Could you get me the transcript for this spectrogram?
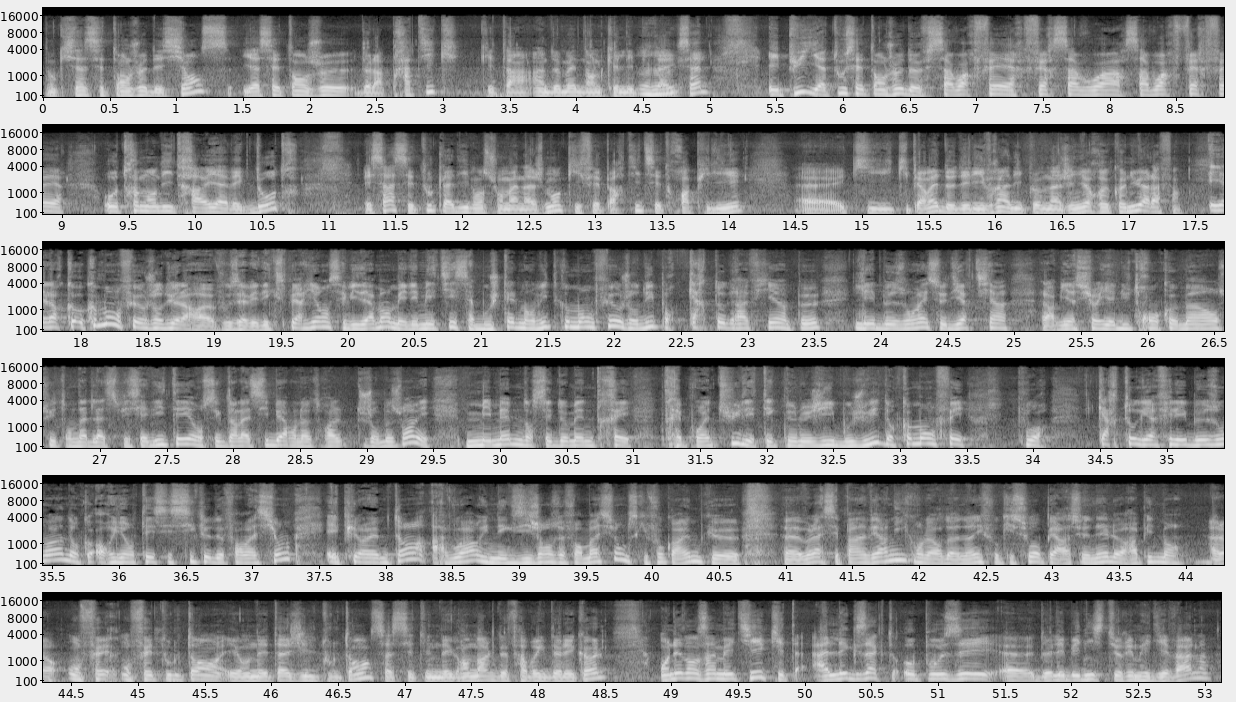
Donc il y a cet enjeu des sciences, il y a cet enjeu de la pratique, qui est un, domaine dans lequel les mmh. excellent. Et puis il y a tout cet enjeu de savoir-faire, faire savoir, savoir faire faire, autrement dit travailler avec d'autres. Et ça, c'est toute la dimension management qui fait partie de ces trois piliers euh, qui, qui, permettent de délivrer un diplôme d'ingénieur reconnu à la fin. Et alors comment on fait aujourd'hui? Alors vous avez l'expérience évidemment, mais les métiers ça bouge tellement vite. Comment on fait aujourd'hui pour cartographier un peu les besoins et se dire tiens, alors bien sûr il y a du tronc commun, ensuite on a de la spécialité, on sait que dans la cyber on a toujours besoin, mais mais même dans ces domaines très très pointus, les technologies bougent vite. Donc comment on fait pour cartographier les besoins, donc orienter ces cycles de formation, et puis en même temps avoir une exigence de formation, parce qu'il faut quand même que euh, voilà, c'est pas un vernis qu'on leur donne, hein, il faut qu'ils soient opérationnels rapidement. Alors on fait on fait tout le temps et on est agile tout le temps, ça c'est une des grandes marques de fabrique de l'école. On est dans un métier qui est à l'exact opposé euh, de l'ébénisterie médiévale.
